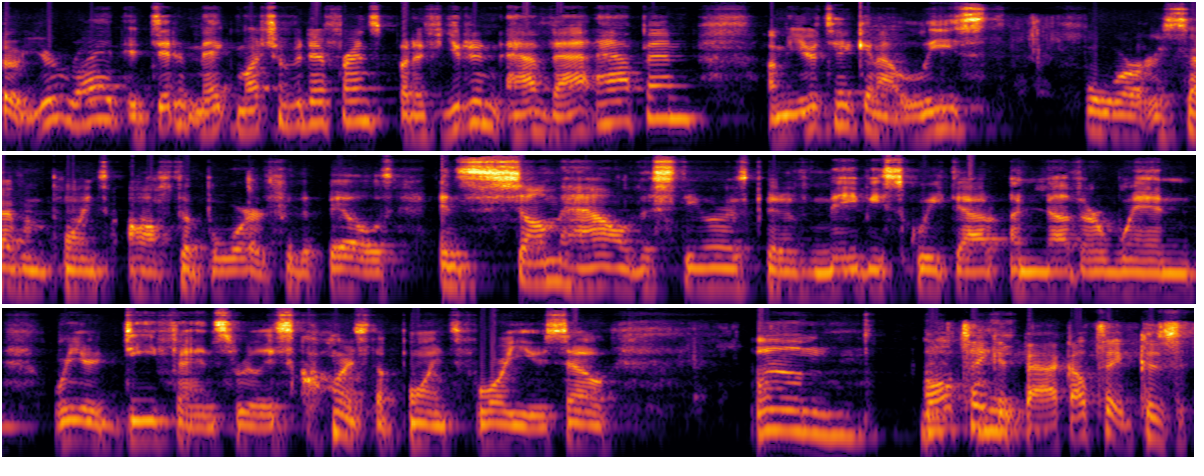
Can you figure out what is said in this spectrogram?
So you're right, it didn't make much of a difference. But if you didn't have that happen, I mean, you're taking at least four or seven points off the board for the Bills, and somehow the Steelers could have maybe squeaked out another win where your defense really scores the points for you. So um, I'll take it back. I'll take because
